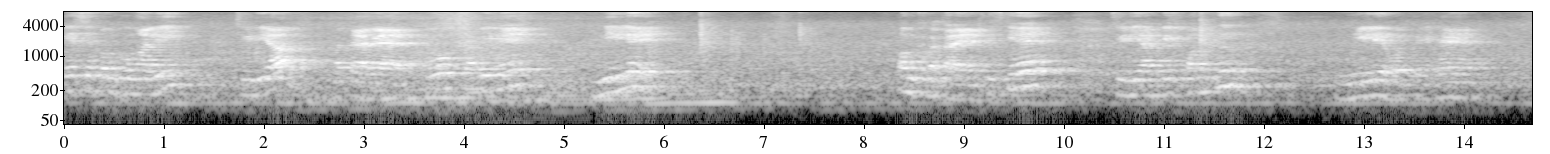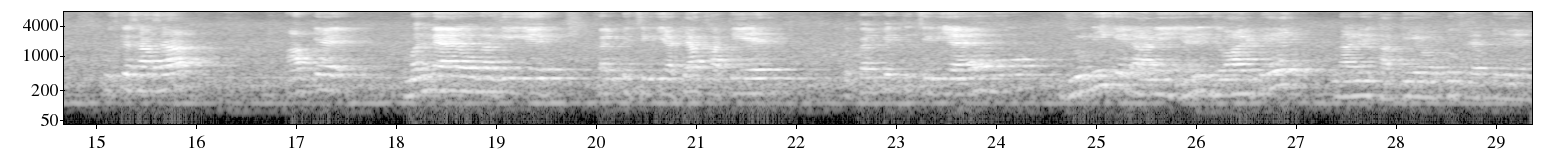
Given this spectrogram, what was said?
कैसे पंखों वाली चिड़िया बताया गया है? तो कवि ने नीले पंख बताए हैं। किसके? चिड़िया के पंख नीले होते हैं। उसके साथ साथ आपके मन में आया होगा कि ये कल्पित चिड़िया क्या खाती है? तो कल्पित चिड़िया है, वो जूनी के दाने, यानी ज्वार के दाने खाती है और खुश रहती है।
